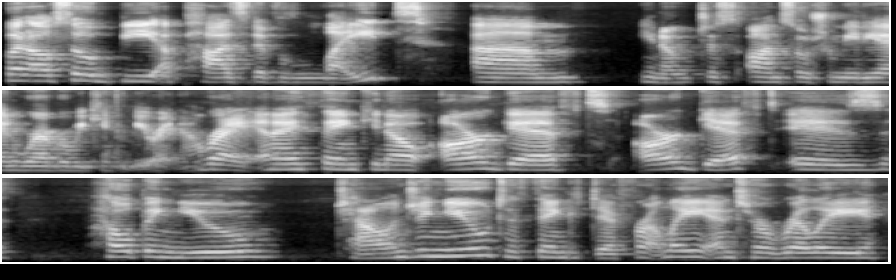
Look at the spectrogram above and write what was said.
but also be a positive light um, you know just on social media and wherever we can be right now right and i think you know our gift our gift is helping you challenging you to think differently and to really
